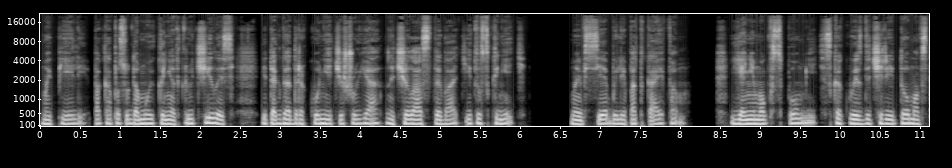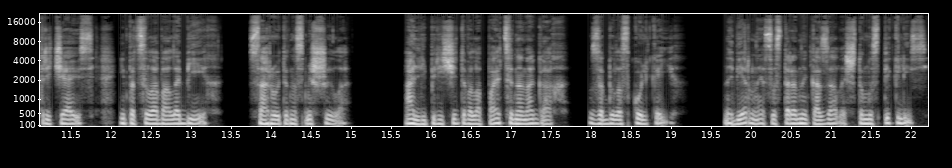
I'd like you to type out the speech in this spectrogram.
Мы пели, пока посудомойка не отключилась, и тогда драконья чешуя начала остывать и тускнеть. Мы все были под кайфом. Я не мог вспомнить, с какой из дочерей Тома встречаюсь, и поцеловал обеих. Сару это насмешило. Алли пересчитывала пальцы на ногах, забыла, сколько их. Наверное, со стороны казалось, что мы спеклись.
